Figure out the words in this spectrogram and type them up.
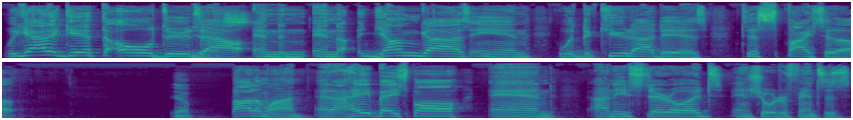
We got to get the old dudes Yes. out and the and the young guys in with the cute ideas to spice it up. Bottom line, and I hate baseball, and I need steroids and shorter fences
